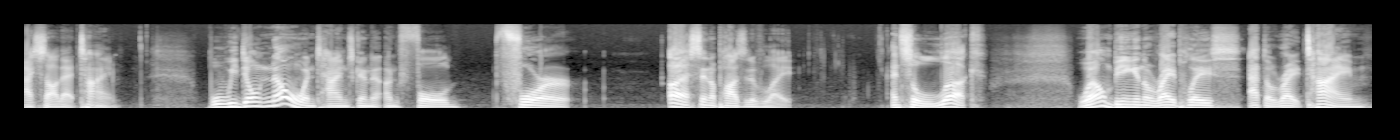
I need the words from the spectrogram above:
I saw that time. Well, we don't know when time's going to unfold for us in a positive light. And so luck, well, being in the right place at the right time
